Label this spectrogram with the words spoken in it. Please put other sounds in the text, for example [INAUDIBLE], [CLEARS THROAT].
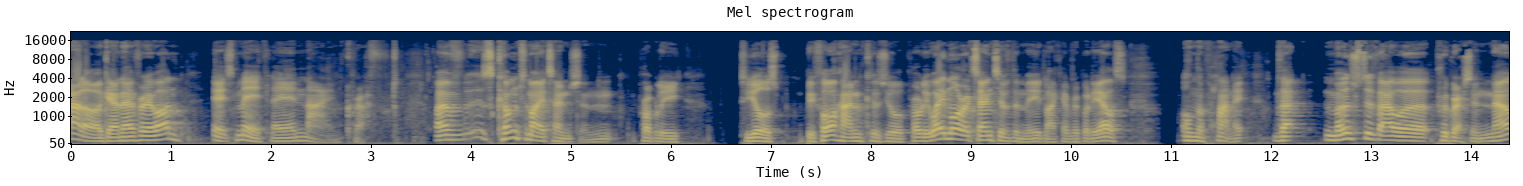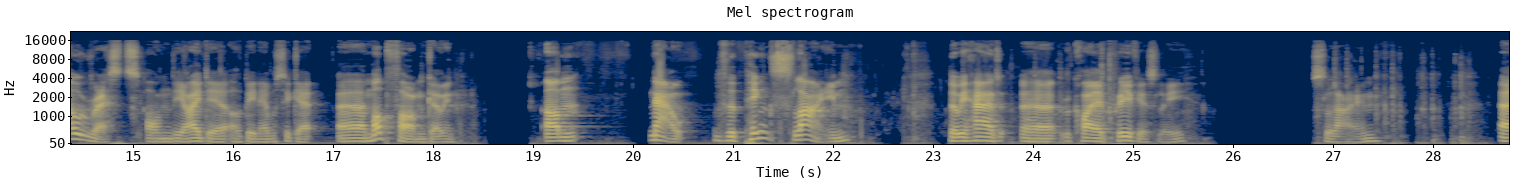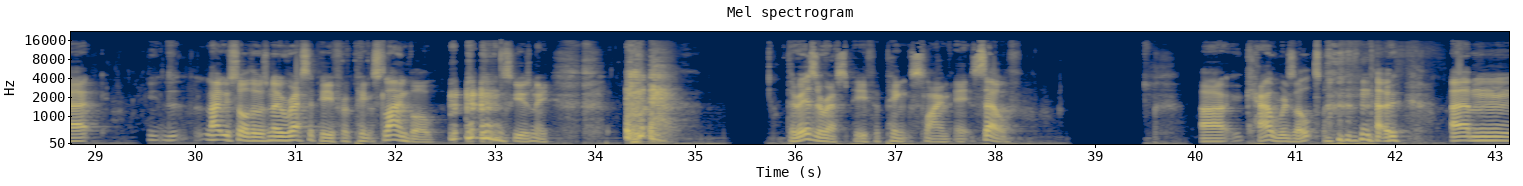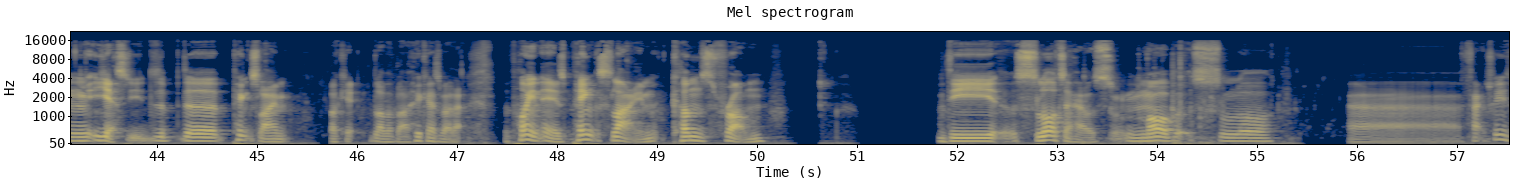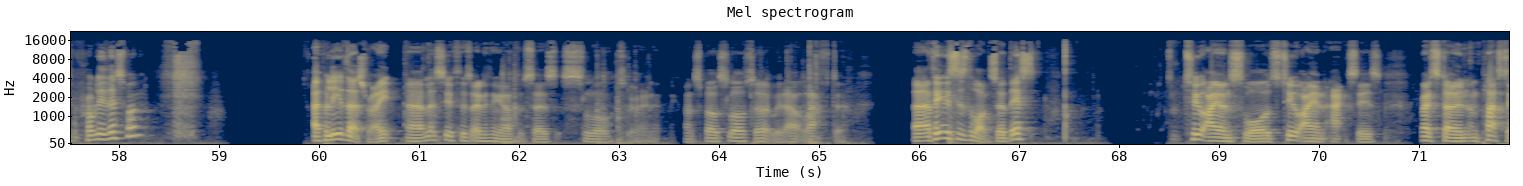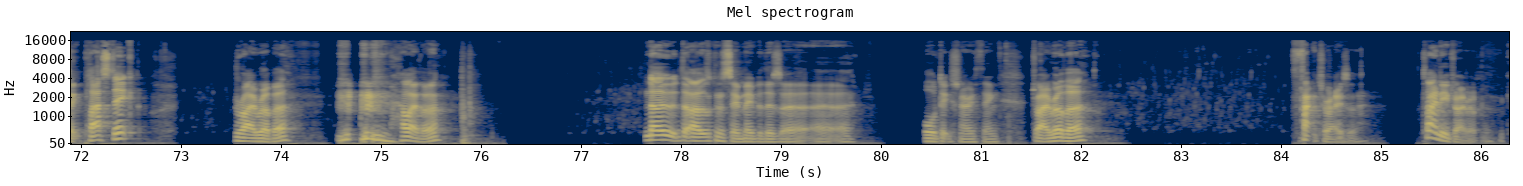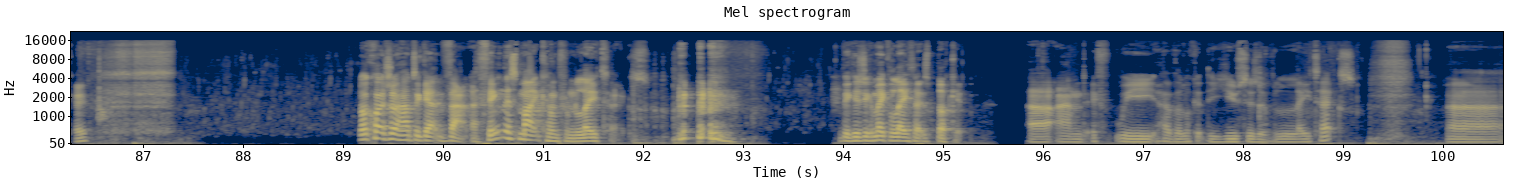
Hello again, everyone. It's me playing Minecraft. I've it's come to my attention, probably to yours beforehand, because you're probably way more attentive than me, like everybody else on the planet, that most of our progression now rests on the idea of being able to get a mob farm going. Um, now the pink slime that we had uh, required previously, slime. Uh, like we saw, there was no recipe for a pink slime ball. [CLEARS THROAT] Excuse me. [COUGHS] there is a recipe for pink slime itself. Uh, cow result? [LAUGHS] no. Um, yes, the, the pink slime bucket, blah, blah, blah. Who cares about that? The point is, pink slime comes from the slaughterhouse. Mob slaughter uh, factory. Probably this one? I believe that's right. Uh, let's see if there's anything else that says slaughter in it. Can't spell slaughter without laughter. Uh, I think this is the one. So this, two iron swords, two iron axes, redstone, and plastic. Plastic, dry rubber. [CLEARS THROAT] However, no, I was going to say maybe there's a, a ore dictionary thing. Dry rubber, factorizer. Tiny dry rubber, okay. Not quite sure how to get that. I think this might come from latex. [CLEARS THROAT] because you can make a latex bucket. Uh, and if we have a look at the uses of latex, uh,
